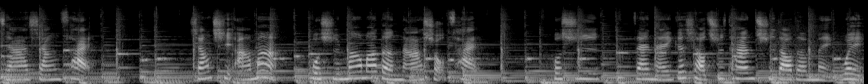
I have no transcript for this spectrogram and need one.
家乡菜，想起阿嬷或是妈妈的拿手菜，或是在哪一个小吃摊吃到的美味，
